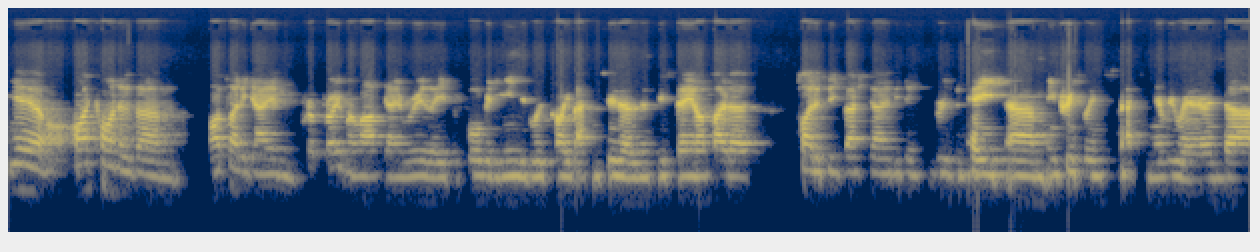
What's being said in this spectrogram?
yeah, I kind of um, I played a game, probably my last game really before getting injured was probably back in 2015. I played a played a big bash game against Brisbane Heat um, in Chris smashing everywhere. And uh,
